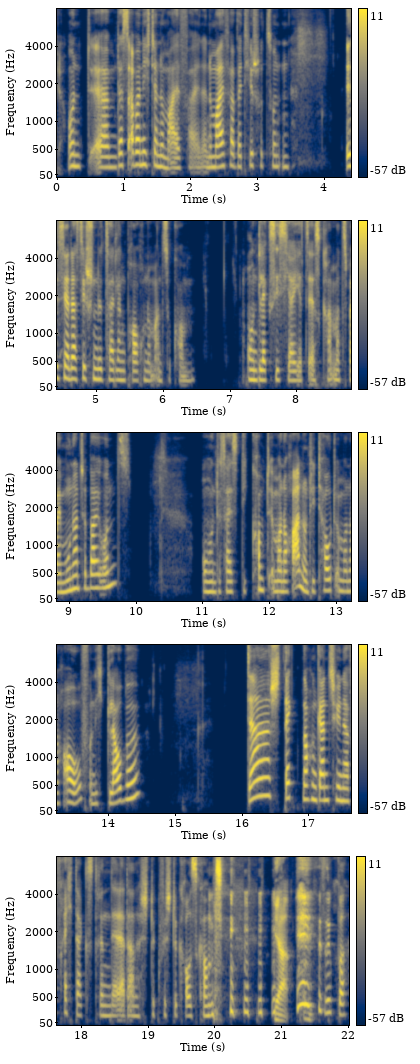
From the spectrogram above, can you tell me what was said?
Ja. Und ähm, das ist aber nicht der Normalfall. Der Normalfall bei Tierschutzhunden ist ja, dass sie schon eine Zeit lang brauchen, um anzukommen. Und Lexi ist ja jetzt erst gerade mal zwei Monate bei uns. Und das heißt, die kommt immer noch an und die taut immer noch auf. Und ich glaube, da steckt noch ein ganz schöner Frechdachs drin, der da Stück für Stück rauskommt. Ja. Super.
